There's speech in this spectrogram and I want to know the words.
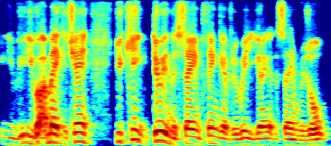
you, you've got to make a change. You keep doing the same thing every week, you're going to get the same result.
